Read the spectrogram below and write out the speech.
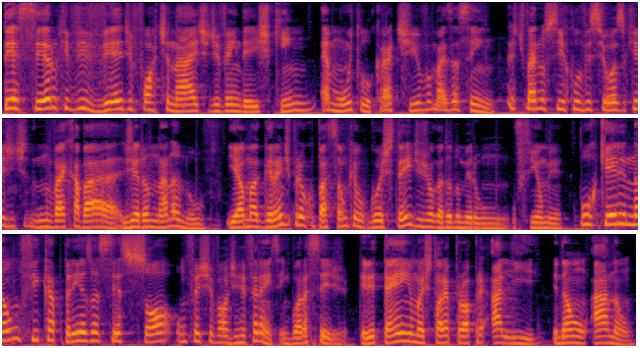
Terceiro, que viver de Fortnite, de vender skin, é muito lucrativo, mas assim, a gente vai no círculo vicioso que a gente não vai acabar gerando nada novo. E é uma grande preocupação que eu gostei de Jogador Número 1, o filme, porque ele não fica preso a ser só um festival de referência, embora seja. Ele tem uma história própria ali. E não, ah, não,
